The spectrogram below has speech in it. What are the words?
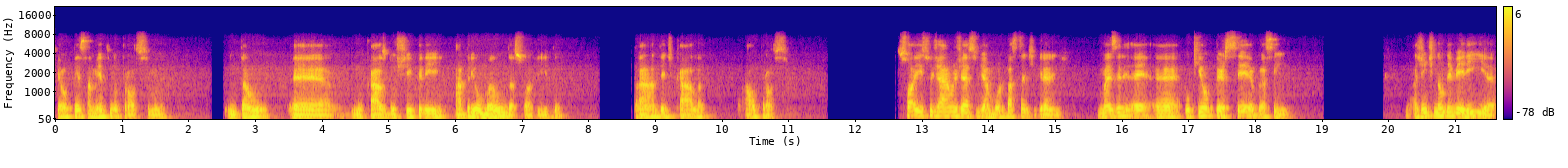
que é o pensamento no próximo. Né? Então, é, no caso do Chico, ele abriu mão da sua vida para dedicá-la ao próximo. Só isso já é um gesto de amor bastante grande. Mas ele, é, é, o que eu percebo, assim, a gente não deveria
